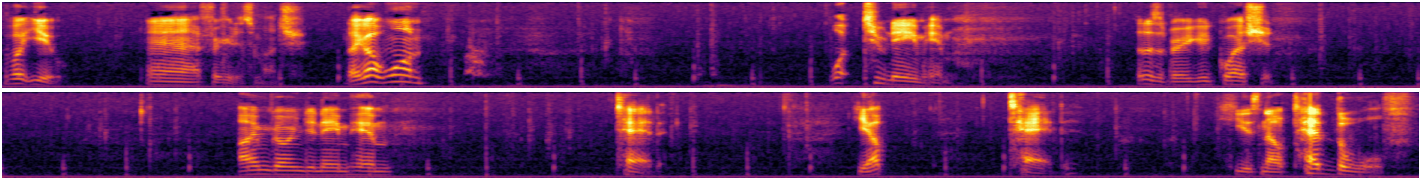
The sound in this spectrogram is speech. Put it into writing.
about you? Eh, I figured as much. But I got one. What to name him? That is a very good question. I'm going to name him Ted. Yep, Ted. He is now Ted the Wolf.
